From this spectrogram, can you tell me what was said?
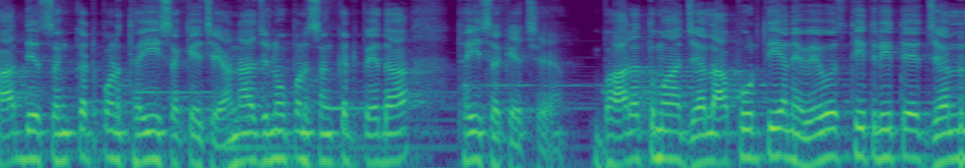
ખાદ્ય સંકટ પણ થઈ શકે છે, અનાજનો પણ સંકટ પેદા થઈ શકે છે. ભારતમાં જલ આપૂર્તિ અને વ્યવસ્થિત રીતે જલ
